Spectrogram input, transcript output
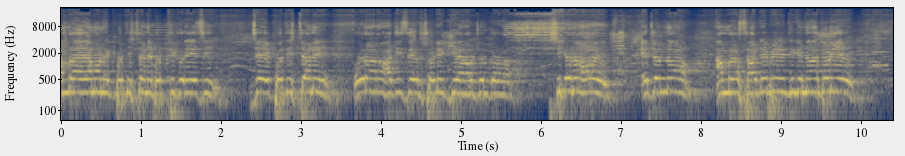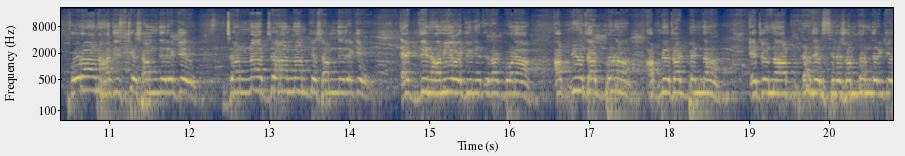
আমরা এমন এক প্রতিষ্ঠানে ভর্তি করিয়েছি। যে এই প্রতিষ্ঠানে কোরআন হাদিসের সঠিক জ্ঞান অর্জন করা শেখানো হয়, এজন্য আমরা সার্টিফিকেট দিকে না দৌড়িয়ে কোরআন, হাদিসকে সামনে রেখে, জান্নাত, জাহান্নামকে সামনে রেখে একদিন আমি ওই দুনিয়াতে থাকব না, আপনিও থাকব না, আপনিও থাকবেন না। এজন্য আপনাদের ছেলে সন্তানদেরকে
